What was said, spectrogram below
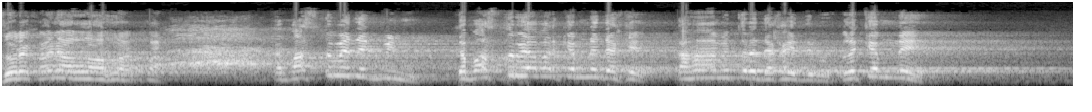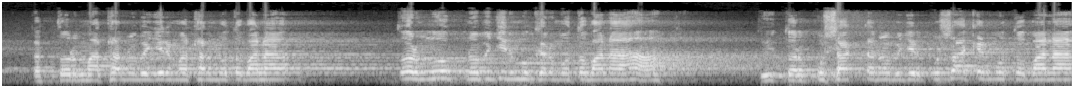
জোরে কয় না, আল্লাহ বাস্তবে দেখবি বাস্তবে আবার কেমনে দেখে? কাহা আমি তোরে দেখাই দেবো। বলে, কেমনে? তোর মাথা নবীজির মাথার মতো বানা। তোর মুখ নবীজির মুখের মতো বানা। তুই তোর পোশাকটা নবীজির পোশাকের মতো বানা।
